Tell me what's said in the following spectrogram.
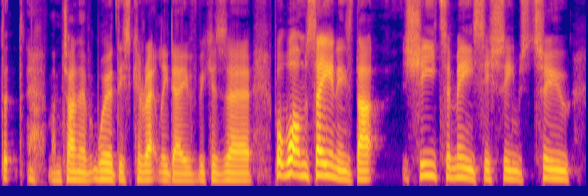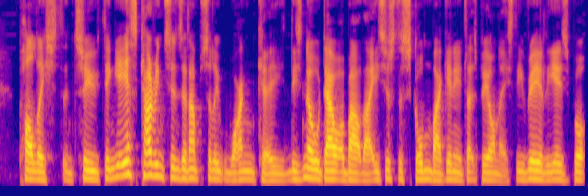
that. I'm trying to word this correctly, Dave, because. Uh, but what I'm saying is that she, to me, she seems too polished and too thing. Yes, Carrington's an absolute wanker. There's no doubt about that. He's just a scumbag, is Let's be honest. He really is. But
